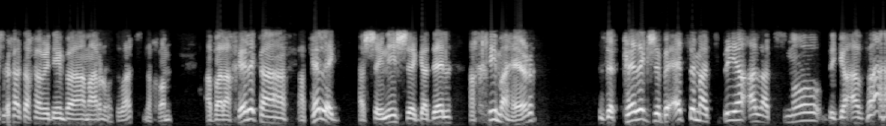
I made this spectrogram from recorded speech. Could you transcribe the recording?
יש לך את החרדים והמארנוטבקס, נכון, אבל החלק, הפלג השני שגדל הכי מהר, זה פלג שבעצם מצביע על עצמו בגאווה,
